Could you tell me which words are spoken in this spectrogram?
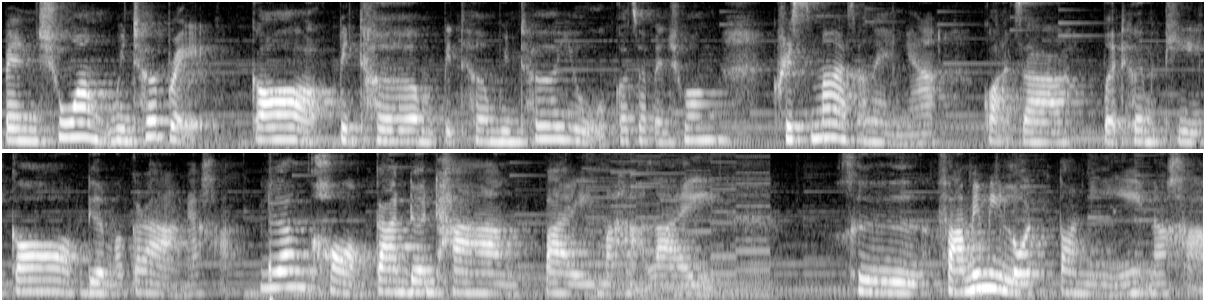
เป็นช่วง Winter Break ก็ปิดเทอมปิดเทอม Winter อยู่ก็จะเป็นช่วงคริสต์มาสอะไรอย่างเงี้ยกว่าจะเปิดเทอมอีกทีก็เดือนมกรานะคะ เรื่องของการเดินทางไปมหาลัย คือฟ้าไม่มีรถตอนนี้นะคะ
